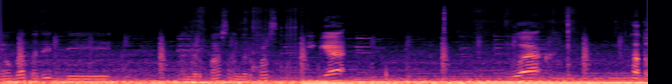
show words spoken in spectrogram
nyoba tadi di underpass, underpass. Tiga, dua, satu.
